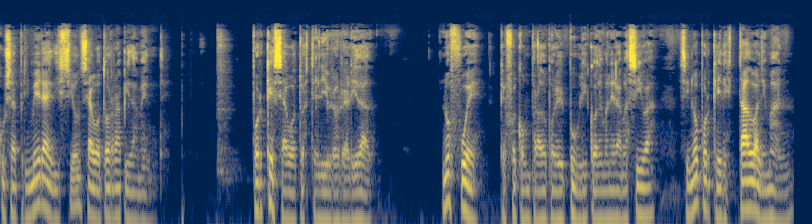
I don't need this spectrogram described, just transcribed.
cuya primera edición se agotó rápidamente. ¿Por qué se agotó este libro en realidad? No fue que fue comprado por el público de manera masiva, sino porque el Estado alemán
